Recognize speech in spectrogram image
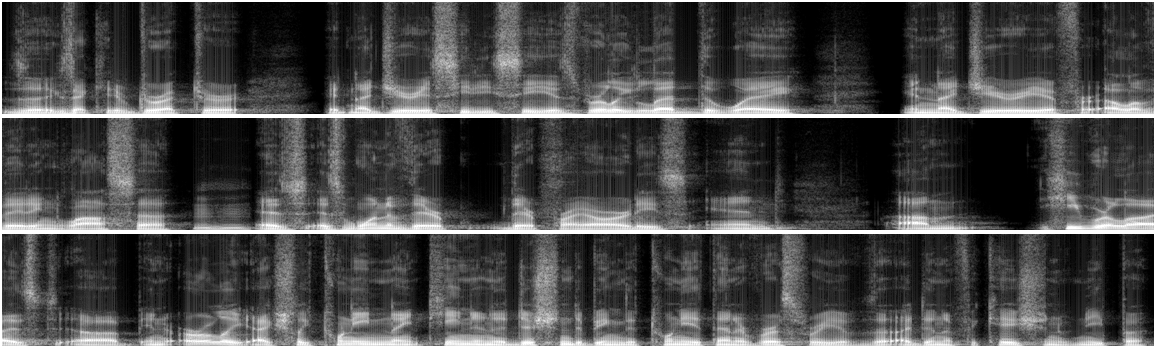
the executive director at Nigeria CDC, has really led the way in Nigeria for elevating Lassa as, as one of their, their priorities. And um, he realized uh, in early, actually 2019, in addition to being the 20th anniversary of the identification of Nipah,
